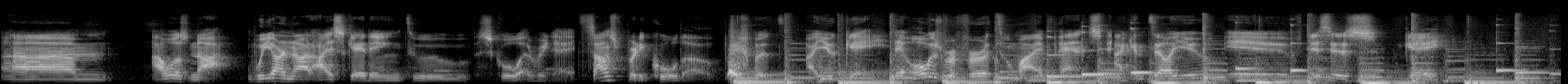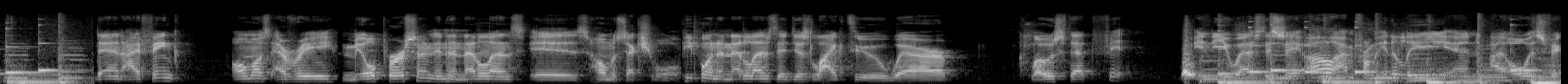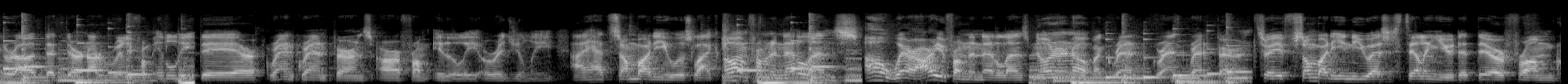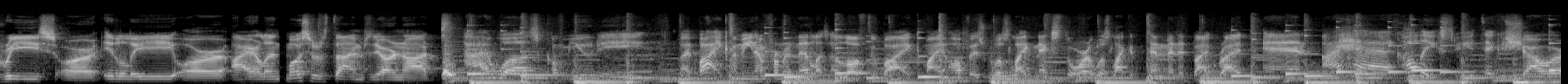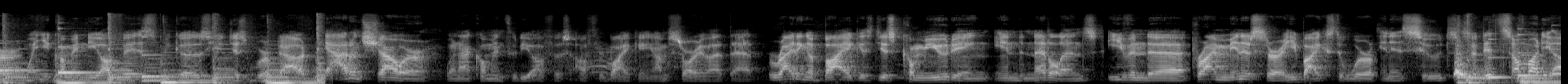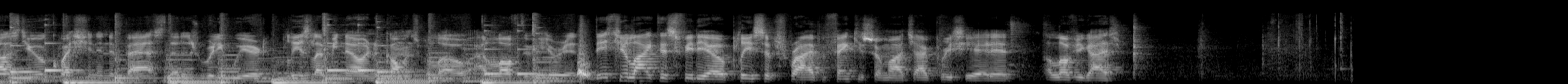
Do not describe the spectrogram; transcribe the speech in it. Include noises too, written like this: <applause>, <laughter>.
Um, I was not. We are not ice skating to school every day. It sounds pretty cool though. <laughs> Are you gay? They always refer to my pants. I can tell you if this is gay, then I think almost every male person in the Netherlands is homosexual. People in the Netherlands, they just like to wear clothes that fit in the US they say, oh, I'm from Italy and I always figure out that they're not really from Italy. Their grand-grandparents are from Italy originally. I had somebody who was like, oh, I'm from the Netherlands. Oh, where are you from the Netherlands? No, no, no, my grand-grand-grandparents. So if somebody in the US is telling you that they're from Greece or Italy or Ireland, most of the times they are not. I was commuting bike. I mean, I'm from the Netherlands. I love to bike. My office was like next door. It was like a 10 minute bike ride. And I had colleagues. Do you take a shower when you come in the office because you just worked out? Yeah, I don't shower when I come into the office after biking. I'm sorry about that. Riding a bike is just commuting in the Netherlands. Even the prime minister, he bikes to work in his suit. So did somebody ask you a question in the past that is really weird? Please let me know in the comments below. I love to hear it. Did you like this video? Please subscribe. Thank you so much. I appreciate it. I love you guys.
